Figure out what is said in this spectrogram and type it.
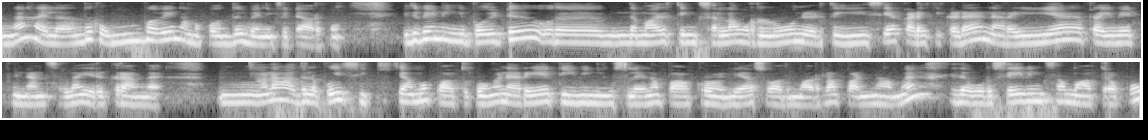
பாருங்க அதில் வந்து ரொம்பவே நமக்கு வந்து பெனிஃபிட்டாக இருக்கும். இதுவே நீங்கள் போயிட்டு ஒரு இந்த மாதிரி திங்ஸ் எல்லாம் ஒரு லோன் எடுத்து ஈஸியாக கடைக்கு கடை நிறைய ப்ரைவேட் ஃபினான்ஸ் எல்லாம் இருக்கிறாங்க. ஆனால் அதில் போய் சிக்கிக்காமல் பார்த்துக்கோங்க நிறைய டிவி நியூஸ்ல எல்லாம் பார்க்குறோம் இல்லையா? ஸோ அது மாதிரிலாம் பண்ணாமல் இதை ஒரு சேவிங்ஸாக மாற்றுறப்போ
